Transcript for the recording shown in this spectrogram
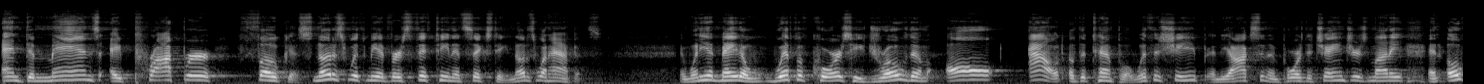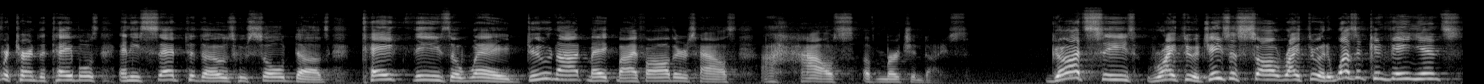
and demands a proper focus. Notice with me at verse 15 and 16. Notice what happens. And when he had made a whip of cords, he drove them all out of the temple with the sheep and the oxen and poured the changers' money and overturned the tables. And he said to those who sold doves, Take these away. Do not make my father's house a house of merchandise. God sees right through it. Jesus saw right through it. It wasn't convenience,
